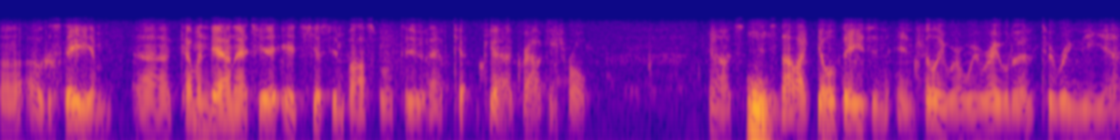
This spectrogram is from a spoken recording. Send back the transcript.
uh, of the stadium uh, coming down at you, it's just impossible to have ca- uh, crowd control. You know, it's Mm. it's not like the old days in in Philly where we were able to to ring the uh,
